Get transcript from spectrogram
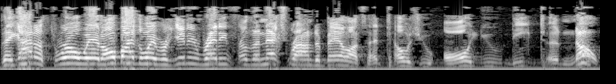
They got to throw in, oh, by the way, we're getting ready for the next round of bailouts. That tells you all you need to know.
